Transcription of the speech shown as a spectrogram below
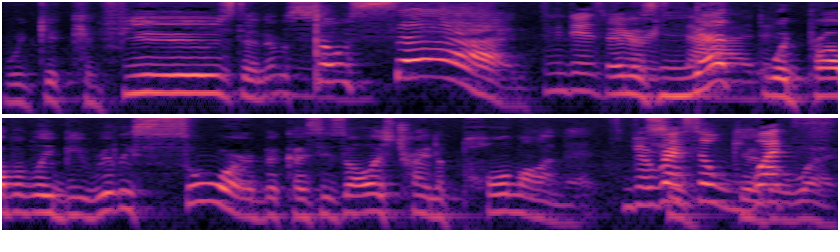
would get confused. And it was so sad. It is and his very neck would probably be really sore because he's always trying to pull on it. You're right. So what's away.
